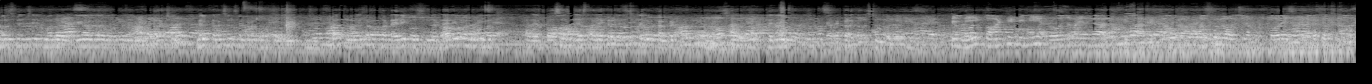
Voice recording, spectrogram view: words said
ఫార్మర్స్ నుంచి మన డీలర్ దగ్గర పోతుంది కలెక్షన్ మిల్క్ కలెక్షన్ సెంటర్ పోతుంది ప్లస్ మన తర్వాత డైరీకి వస్తుంది డైరీ వాళ్ళు మళ్ళీ అది ప్రాసెస్ చేస్తారు. ఎక్కడ కలుస్తుంది? ఎవరు కనిపెట్టారు. సో మనకు తెలియదు. ఎక్కడ కలుస్తుందో నెయ్యి క్వాంటిటీని రోజు వైజ్గా వచ్చినప్పుడు స్టోరేజ్ వచ్చినప్పుడు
